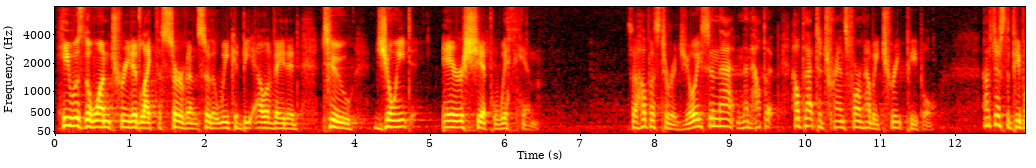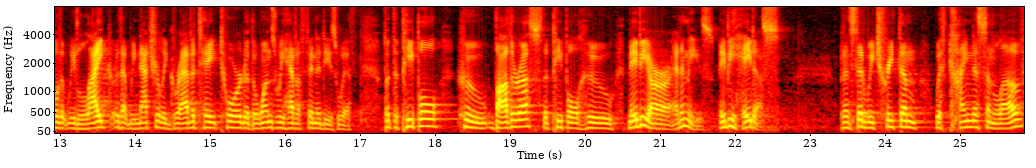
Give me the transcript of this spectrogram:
He was the one treated like the servant so that we could be elevated to joint heirship with him. So help us to rejoice in that and then help, it, help that to transform how we treat people. Not just the people that we like or that we naturally gravitate toward or the ones we have affinities with, but the people who bother us, the people who maybe are our enemies, maybe hate us, but instead we treat them with kindness and love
